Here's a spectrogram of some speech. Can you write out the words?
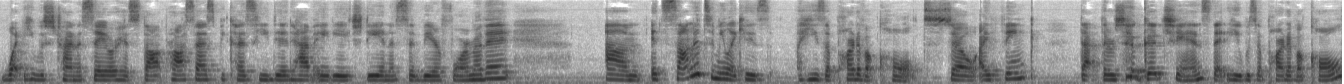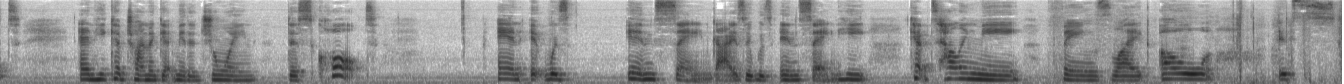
what he was trying to say or his thought process because he did have adhd in a severe form of it um, it sounded to me like he's he's a part of a cult so i think that there's a good chance that he was a part of a cult and he kept trying to get me to join this cult and it was insane, guys. It was insane. He kept telling me things like, "Oh, it's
